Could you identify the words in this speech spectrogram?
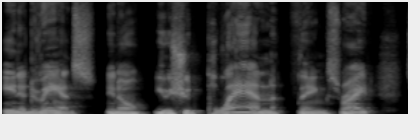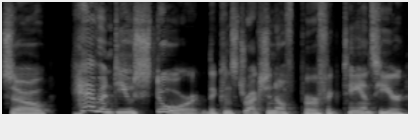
in advance. You know, you should plan things, right? So, haven't you stored the construction of perfect tense here?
